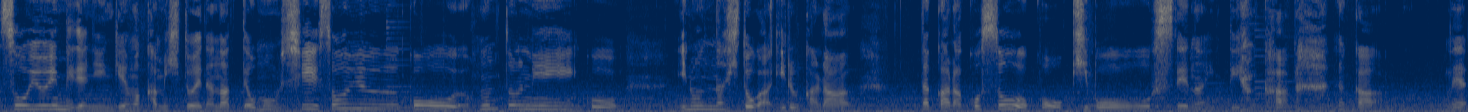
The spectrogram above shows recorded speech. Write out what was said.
そういう意味で人間は紙一重だなって思うしそういうこう本当にこういろんな人がいるからだからこそこう希望を捨てないっていうか なんかね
